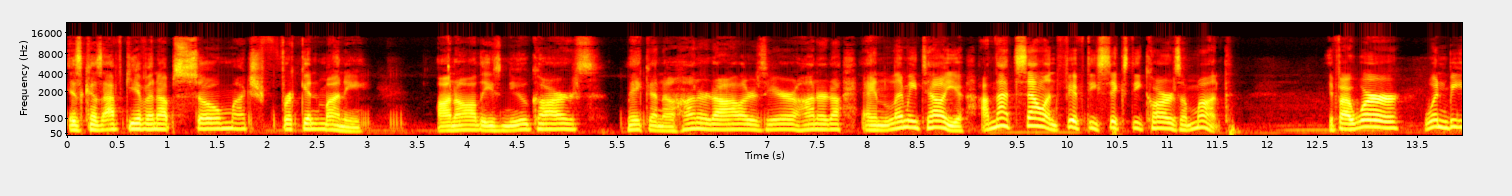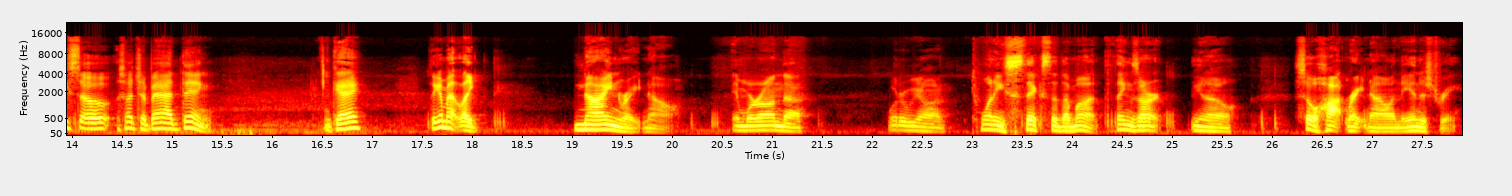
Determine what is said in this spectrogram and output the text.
Is because I've given up so much frickin' money on all these new cars, making a hundred dollars here, a hundred dollars. And let me tell you, I'm not selling 50, 60 cars a month. If I were, wouldn't be so such a bad thing. Okay? I think I'm at like nine right now. And we're on the, what are we on? 26th of the month. Things aren't, you know, so hot right now in the industry.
